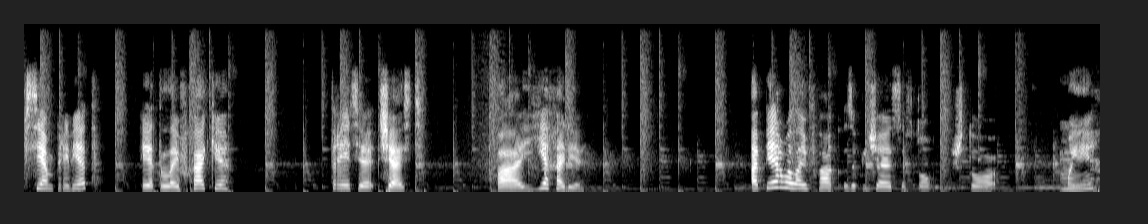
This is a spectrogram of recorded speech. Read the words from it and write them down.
Всем привет! Это лайфхаки. Третья часть. Поехали! А первый лайфхак заключается в том, что мы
